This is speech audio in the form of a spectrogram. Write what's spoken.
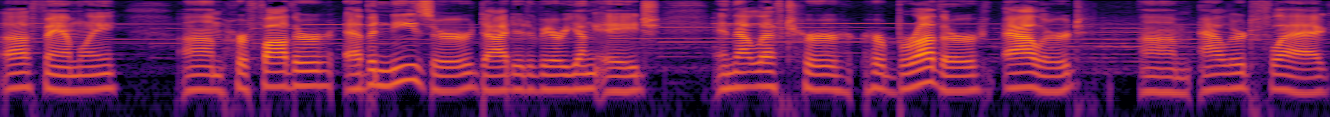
uh, family. Um, her father, Ebenezer, died at a very young age, and that left her her brother, Allard. Um, Allard Flagg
